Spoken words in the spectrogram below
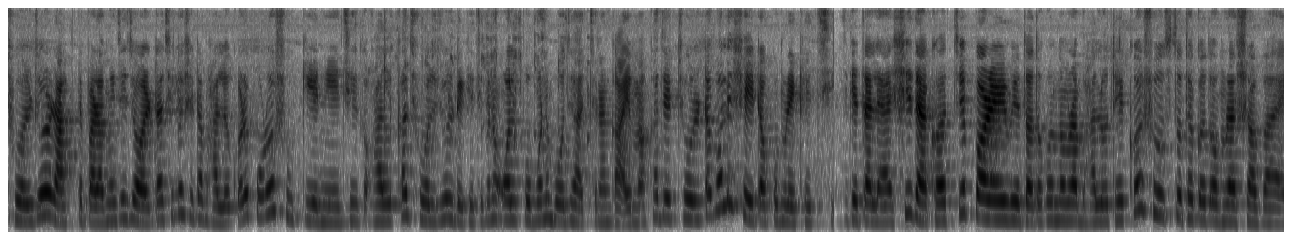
ঝোল ঝোল রাখতে পারো। আমি যে জলটা ছিল সেটা ভালো করে পুরো শুকিয়ে নিয়েছি। হালকা ঝোল ঝোল রেখেছি। মানে অল্প মনে বোঝা যাচ্ছে না। গায়ে মাখা যে ঝোলটা বলে সেই রকম রেখেছি। আজকে তাহলে আসি। দেখা হচ্ছে পরের ততক্ষণ তোমরা ভালো থেকো, সুস্থ থেকো তোমরা সবাই।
